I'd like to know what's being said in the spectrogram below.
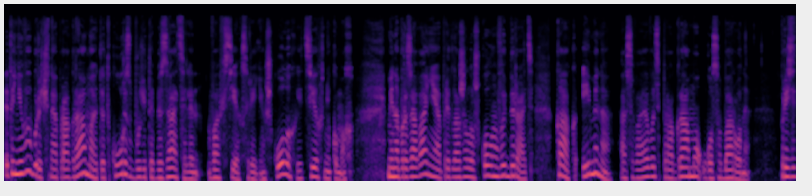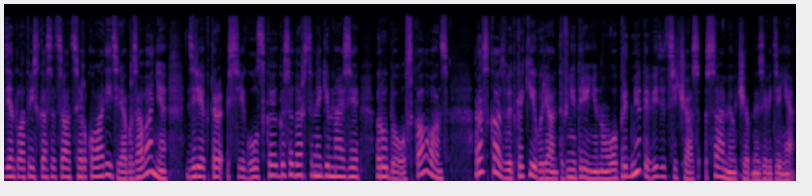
Это не выборочная программа, этот курс будет обязателен во всех средних школах и техникумах. Минобразование предложило школам выбирать, как именно осваивать программу гособороны – Президент Латвийской ассоциации руководителей образования, директор Сигулской государственной гимназии Рудолф Скалванс рассказывает, какие варианты внедрения нового предмета видят сейчас сами учебные заведения.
